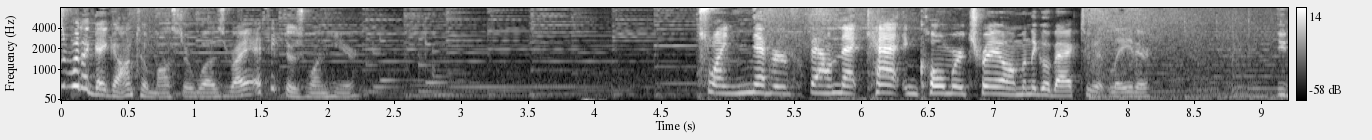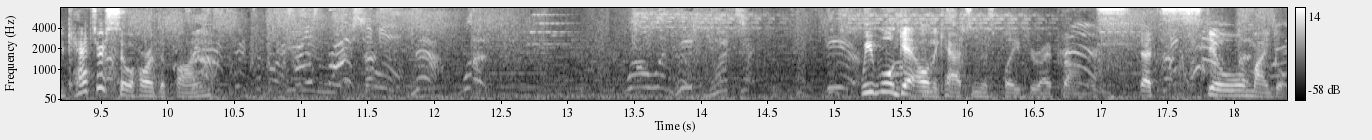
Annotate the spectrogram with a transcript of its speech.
Is where the Giganto monster was, right? I think there's one here. So I never found that cat in Colmer Trail. I'm gonna go back to it later. Dude, cats are so hard to find. What? What? We will get all the cats in this playthrough, I promise. That's still my goal.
